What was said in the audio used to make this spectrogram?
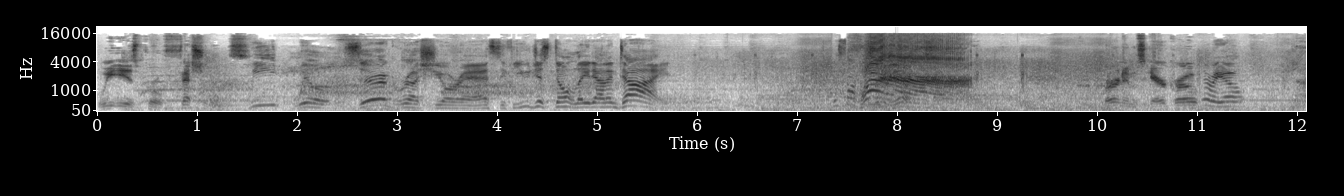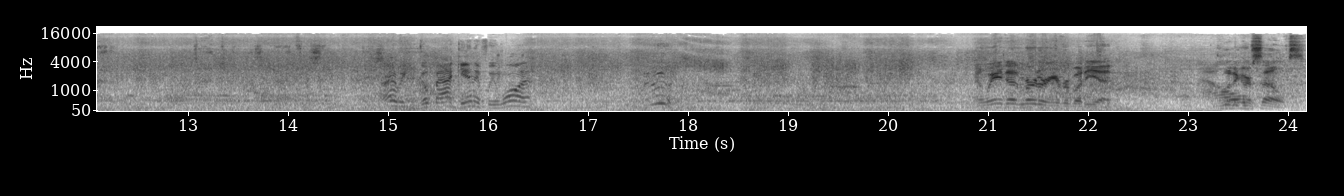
We is professionals. We will Zerg rush your ass if you just don't lay down and die. This not Burn him, Scarecrow. There we go. All right, we can go back in if we want. And we ain't done murdering everybody yet, including ourselves.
